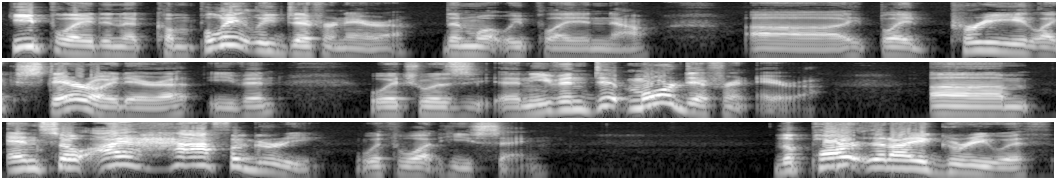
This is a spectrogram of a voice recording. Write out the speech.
he played in a completely different era than what we play in now. Uh, he played pre like steroid era even, which was an even di- more different era. Um, and so I half agree with what he's saying. The part that I agree with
